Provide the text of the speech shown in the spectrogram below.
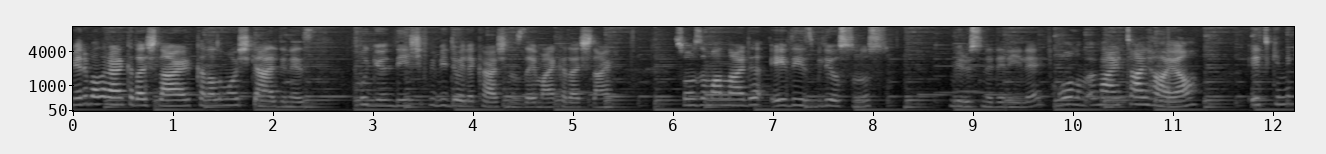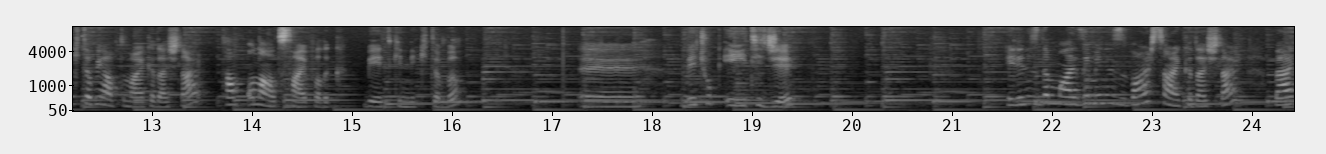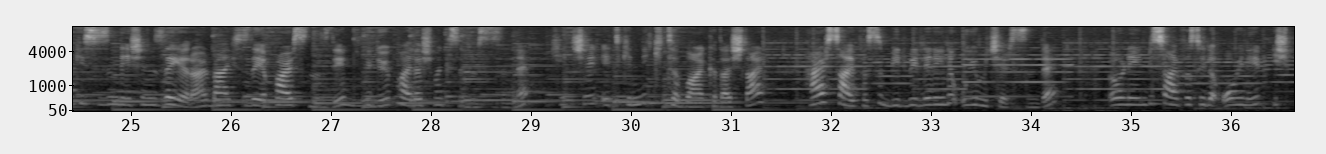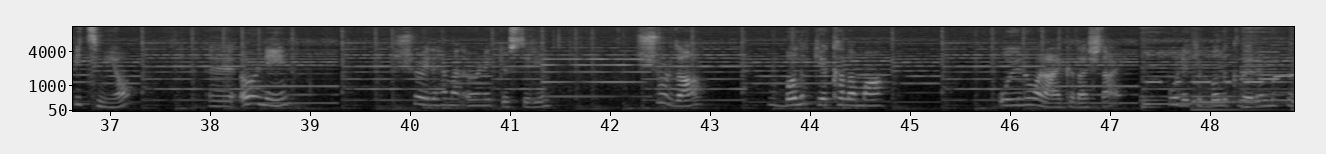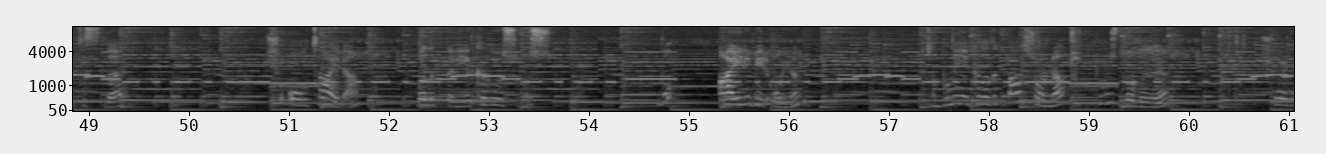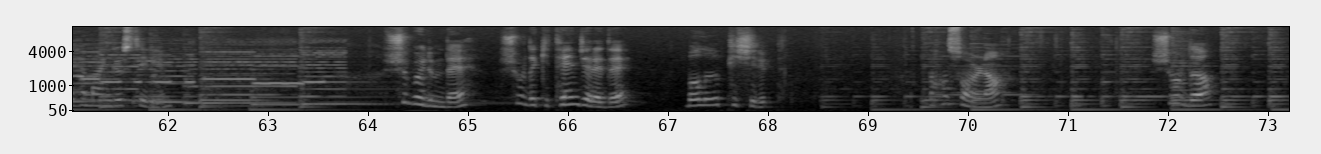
Merhabalar arkadaşlar, kanalıma hoş geldiniz. Bugün değişik bir video ile karşınızdayım arkadaşlar. Son zamanlarda evdeyiz biliyorsunuz, virüs nedeniyle. Oğlum Ömer Talha'ya etkinlik kitabı yaptım arkadaşlar. Tam 16 sayfalık bir etkinlik kitabı. Ee, ve çok eğitici. Elinizde malzemeniz varsa arkadaşlar, belki sizin de işinize yarar, belki siz de yaparsınız diye bu videoyu paylaşmak istedim sizinle. Keçi etkinlik kitabı arkadaşlar. Her sayfası birbirleriyle uyum içerisinde. Örneğin bir sayfasıyla oynayıp iş bitmiyor. Ee, örneğin şöyle hemen örnek göstereyim. Şurada balık yakalama oyunu var arkadaşlar. Buradaki balıkları mıknatıslı şu oltayla balıkları yakalıyorsunuz. Ayrı bir oyun. Bunu yakaladıktan sonra tuttuğunuz balığı şöyle hemen göstereyim. Şu bölümde şuradaki tencerede balığı pişirip daha sonra şurada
